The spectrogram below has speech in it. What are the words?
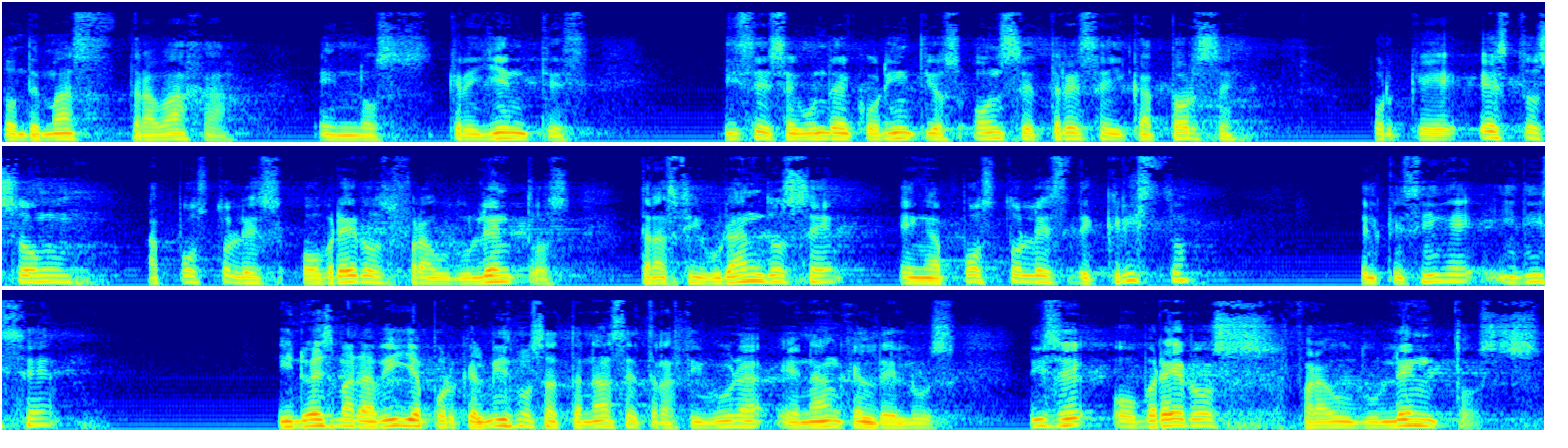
donde más trabaja en los creyentes. Dice 2 Corintios 11, 13 y 14, porque estos son apóstoles obreros fraudulentos, transfigurándose en apóstoles de Cristo. El que sigue y dice, y no es maravilla porque el mismo Satanás se transfigura en ángel de luz. Dice, obreros fraudulentos.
